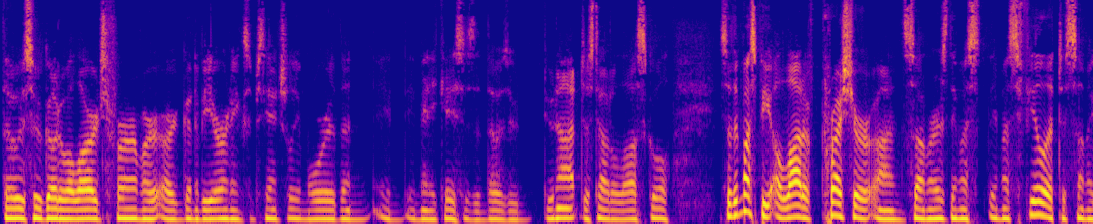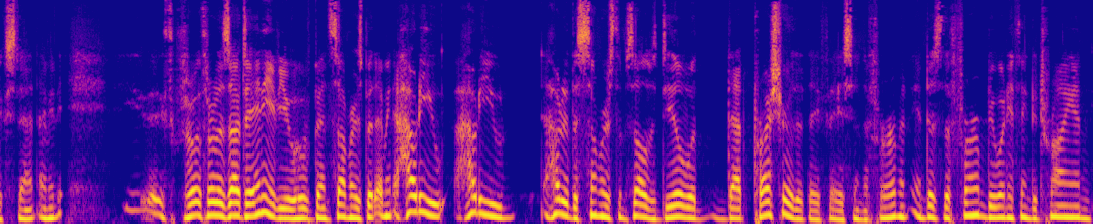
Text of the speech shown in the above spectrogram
those who go to a large firm are, are going to be earning substantially more than, in, in many cases, than those who do not just out of law school. So there must be a lot of pressure on summers. They must they must feel it to some extent. I mean throw, throw this out to any of you who've been summers, but I mean, how do you, how do you, how do the summers themselves deal with that pressure that they face in the firm? And, and does the firm do anything to try and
